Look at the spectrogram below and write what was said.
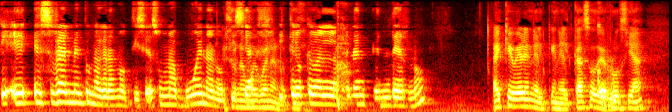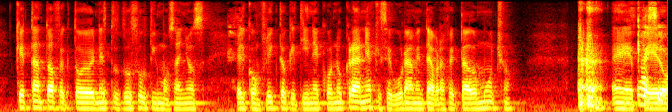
eh, es realmente una gran noticia, es una buena noticia, y creo que vale la pena entender, ¿no? Hay que ver en el, en el caso de Rusia qué tanto afectó en estos dos últimos años el conflicto que tiene con Ucrania, que seguramente habrá afectado mucho. eh, pero,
